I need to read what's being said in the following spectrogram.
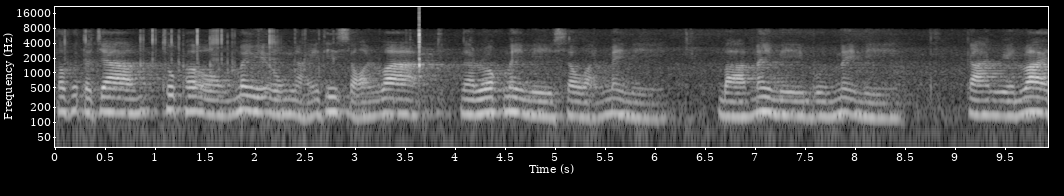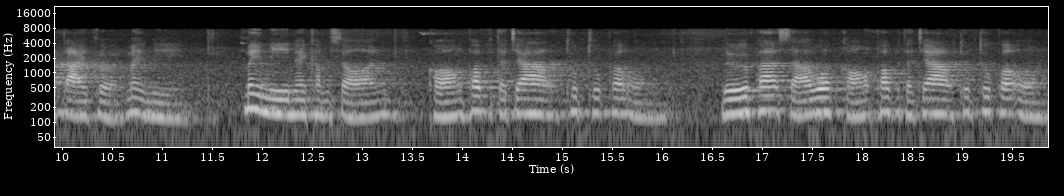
พระพุทธเจ้าทุกพระองค์ไม่มีองค์ไหนที่สอนว่านรกไม่มีสวรรค์ไม่มี บาปไม่มีบุญไม่มี การเวียนว่ายตายเกิดไม่มี ไม่มีในคำสอนของพระพุทธเจ้าทุกๆพระองค์ หรือพระสาวกของพระพุทธเจ้าทุกๆพระองค์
